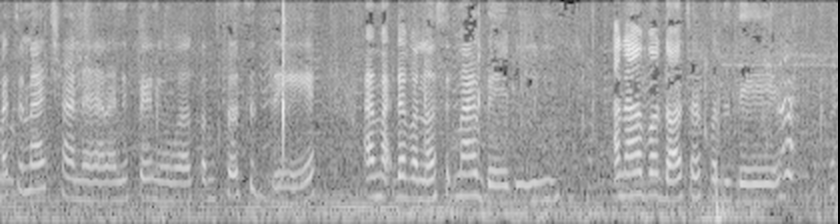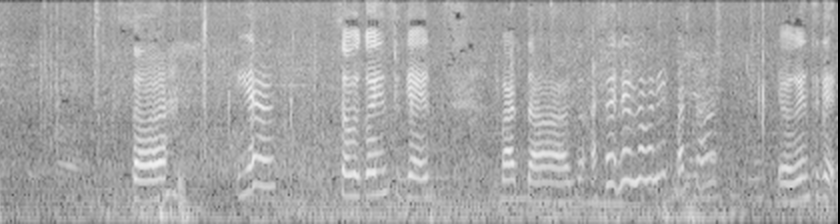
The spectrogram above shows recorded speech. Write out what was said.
back to my channel and if you're new, welcome. So today, I'm at Devon House with my baby and I have a daughter for the day. So, yeah. So we're going to get Bad Dog. I said name no it? Bad Dog? Yeah, we're going to get,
